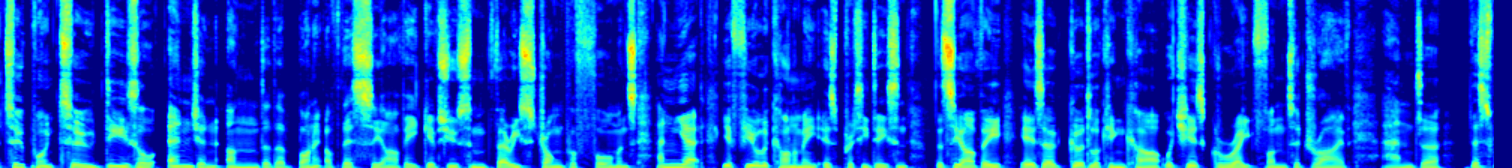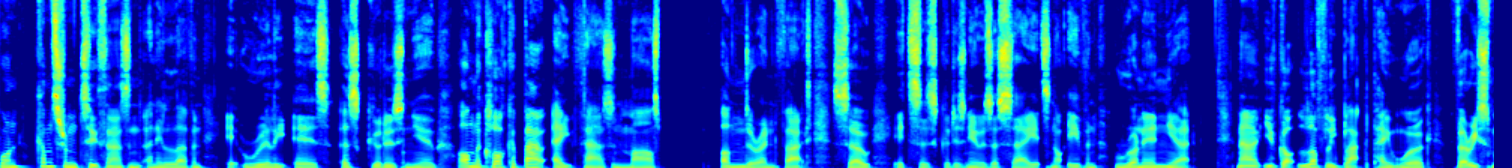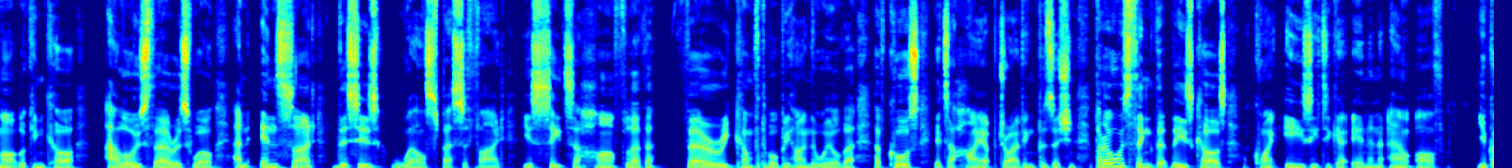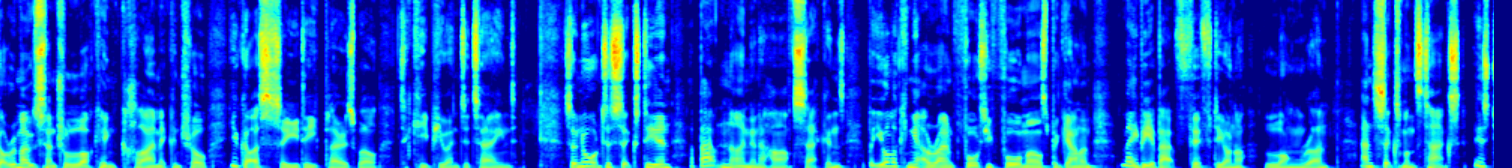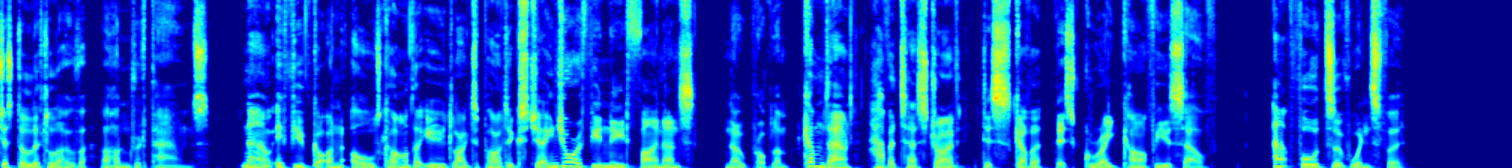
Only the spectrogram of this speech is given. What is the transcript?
The 2.2 diesel engine under the bonnet of this CRV gives you some very strong performance, and yet your fuel economy is pretty decent. The CRV is a good looking car, which is great fun to drive, and uh, this one comes from 2011. It really is as good as new. On the clock, about 8,000 miles under, in fact, so it's as good as new as I say. It's not even run in yet. Now, you've got lovely black paintwork, very smart looking car, alloys there as well, and inside this is well specified. Your seats are half leather, very comfortable behind the wheel there. Of course, it's a high up driving position, but I always think that these cars are quite easy to get in and out of. You've got remote central locking, climate control, you've got a CD player as well to keep you entertained. So 0 to 60 in about 9.5 seconds, but you're looking at around 44 miles per gallon, maybe about 50 on a long run, and six months tax is just a little over £100. Now, if you've got an old car that you'd like to part exchange, or if you need finance, no problem. Come down, have a test drive, discover this great car for yourself. At Fords of Winsford.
